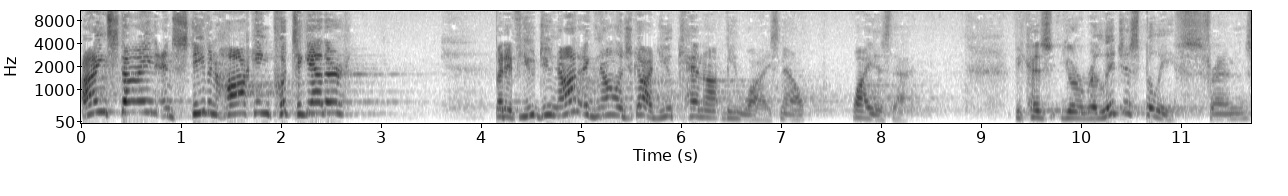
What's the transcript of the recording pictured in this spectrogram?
Einstein and Stephen Hawking put together. But if you do not acknowledge God, you cannot be wise. Now, why is that? Because your religious beliefs, friends,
